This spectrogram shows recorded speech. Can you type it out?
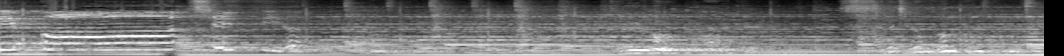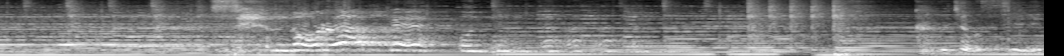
you 간 수줍은 새노랗게 웃는다. 그저 쓰인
